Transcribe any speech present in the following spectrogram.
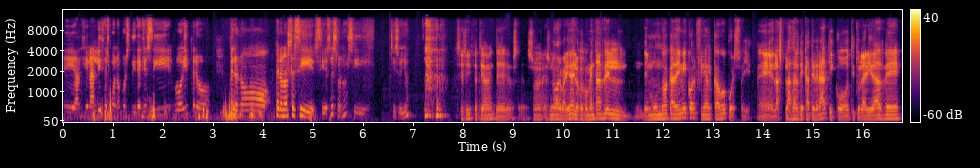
Y al final dices, bueno, pues diré que sí, voy, pero, pero, no, pero no sé si, si es eso, ¿no? Si, si soy yo. Sí, sí, efectivamente. es, una, barbaridad. Y lo que comentas del, mundo académico, al fin y al cabo, pues, oye, eh, las plazas de catedrático o titularidad de,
